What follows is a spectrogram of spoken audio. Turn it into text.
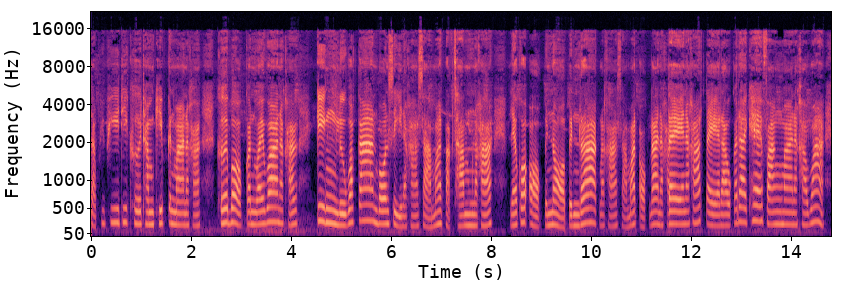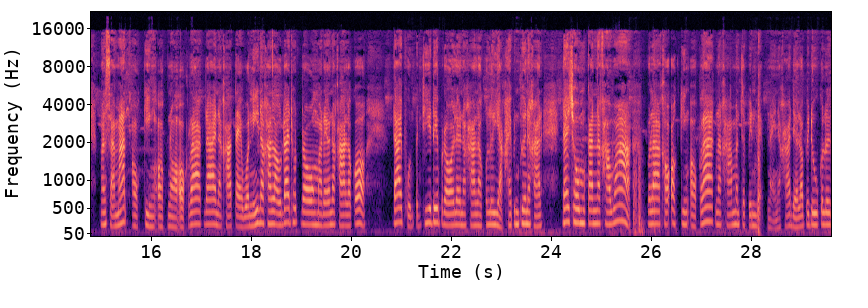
จากพี่ๆที่เคยทำคลิปกันมานะคะ เคยบอกกันไว้ว่านะคะ กิ่งหรือว่าก้านบอนสีนะคะ สามารถปักชำนะคะ แล้วก็ออกเป็นหน่อเป็นรากนะคะ สามารถออกได้นะคะ แต่นะคะ แต่เราก็ได้แค่ฟังมานะคะว่ามันสามารถออกกิ่งออกหน่อออกรากได้นะคะ แต่วันนี้นะคะเราได้ทดลองมาแล้วนะคะ แล้วก็ได้ผลเป็นที่เรียบร้อยแล้วนะคะ เราก็เลยอยากให้เพื่อนๆนะคะ ได้ชมกันนะคะว่าเวลาเขาออกกิ่งออกรากนะคะ มันจะเป็นแบบไหนนะคะ เดี๋ยวเราไปดูกันเลย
